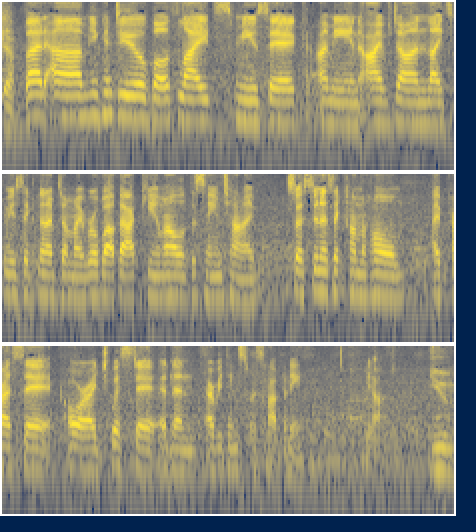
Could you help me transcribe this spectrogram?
Yeah. But um, you can do both lights, music. I mean, I've done lights, music, then I've done my robot vacuum all at the same time. So as soon as I come home, I press it or I twist it, and then everything starts happening. Yeah, You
